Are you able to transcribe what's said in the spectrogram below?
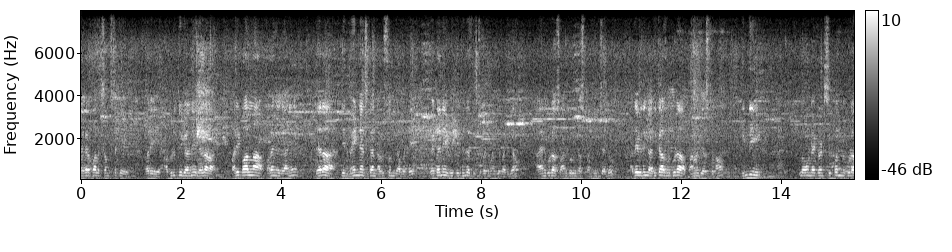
నగరపాలక సంస్థకి మరి అభివృద్ధి కానీ లేదా పరిపాలన పరంగా కానీ లేదా దీని మెయింటెనెన్స్ కానీ నడుస్తుంది కాబట్టి వెంటనే వీటి మీద దృష్టి పెట్టమని చెప్పి అడిగాం. ఆయన కూడా సానుకూలంగా స్పందించాడు. అదేవిధంగా అధికారులు కూడా మనవి చేస్తున్నాం. కిందిలో ఉన్నటువంటి సిబ్బందిని కూడా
